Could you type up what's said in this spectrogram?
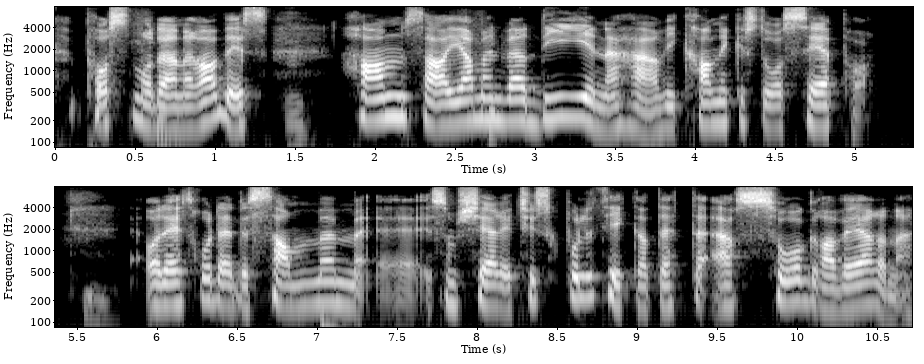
postmoderne radis, han sa ja, men verdiene her, vi kan ikke stå og se på. Og det, jeg tror det er det samme som skjer i tysk politikk, at dette er så graverende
